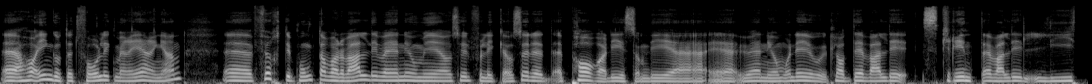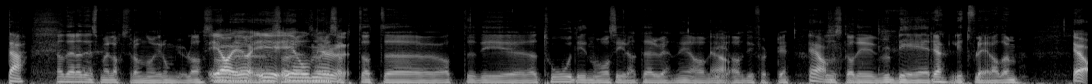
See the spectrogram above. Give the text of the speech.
eh, har inngått et forlik med regjeringen. Eh, 40 punkter var det vel de var enige om i asylforliket, og så er det et par av de som de eh, er uenige om. og Det er jo klart det er veldig skrint, det er veldig lite. Ja, Det er det som er lagt fram nå i romjula. Så, Ja, ja, i- så, i er det romjula. sagt at, uh, at de, det er to de nå sier at de er uenige av de, Ja. av de 40. Ja. Og så skal de vurdere litt flere av dem. Ja,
